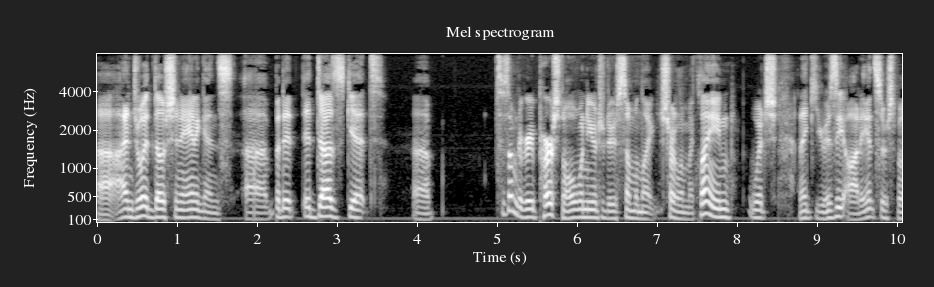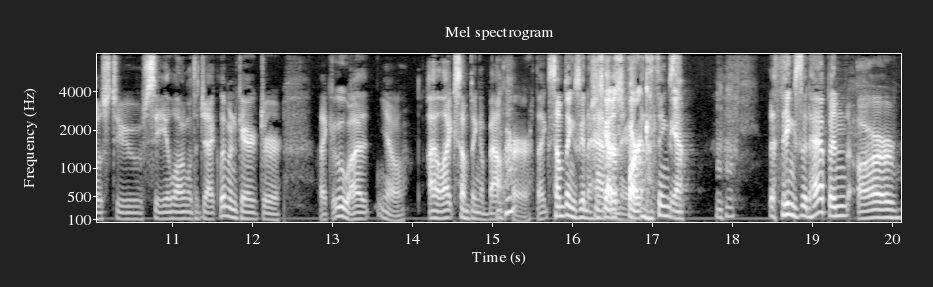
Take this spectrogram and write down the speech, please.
Uh, I enjoyed those shenanigans, uh, but it, it does get uh, to some degree personal when you introduce someone like Shirley MacLaine, which I think you as the audience are supposed to see along with the Jack Lemmon character. Like, ooh, I you know I like something about her. Like something's gonna Mm-hmm. She's happen. got a there. spark. The things, yeah. the things that happen are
